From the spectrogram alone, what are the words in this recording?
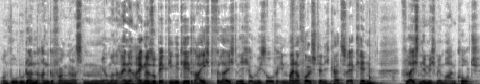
und wo du dann angefangen hast, hm, ja, meine eine eigene Subjektivität reicht vielleicht nicht, um mich so in meiner Vollständigkeit zu erkennen. Vielleicht nehme ich mir mal einen Coach.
